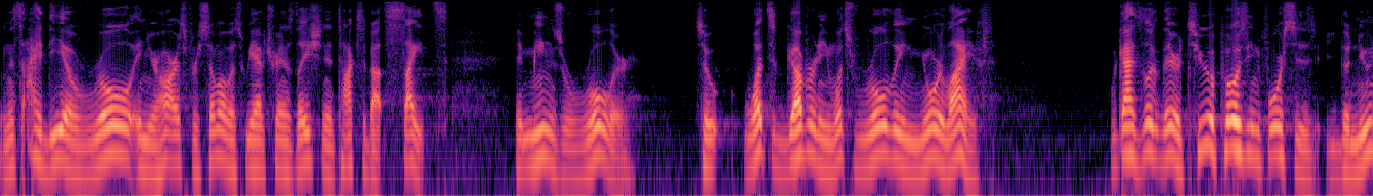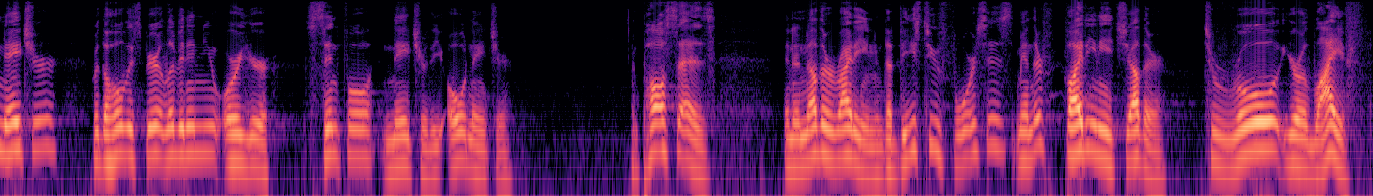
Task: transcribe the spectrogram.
And this idea of rule in your hearts, for some of us, we have translation that talks about sights. It means ruler. So, what's governing, what's ruling your life? Well, guys, look, there are two opposing forces the new nature with the Holy Spirit living in you or your sinful nature, the old nature. And Paul says in another writing that these two forces, man, they're fighting each other to rule your life.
